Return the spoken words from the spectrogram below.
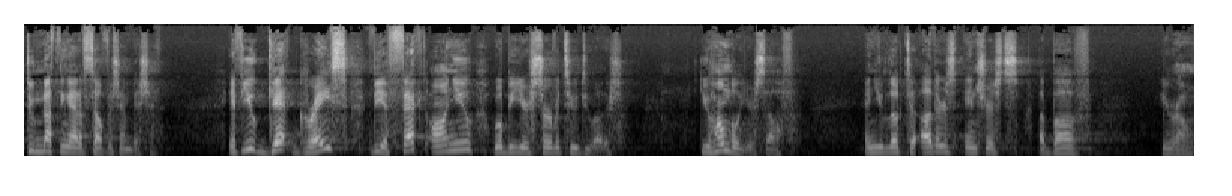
do nothing out of selfish ambition. If you get grace, the effect on you will be your servitude to others. You humble yourself and you look to others' interests above your own.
